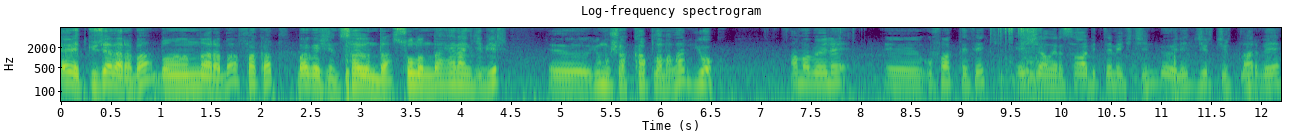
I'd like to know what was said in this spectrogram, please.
Evet güzel araba, donanımlı araba fakat bagajın sağında, solunda herhangi bir e, yumuşak kaplamalar yok. Ama böyle e, ufak tefek eşyaları sabitlemek için böyle cırt cırtlar ve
